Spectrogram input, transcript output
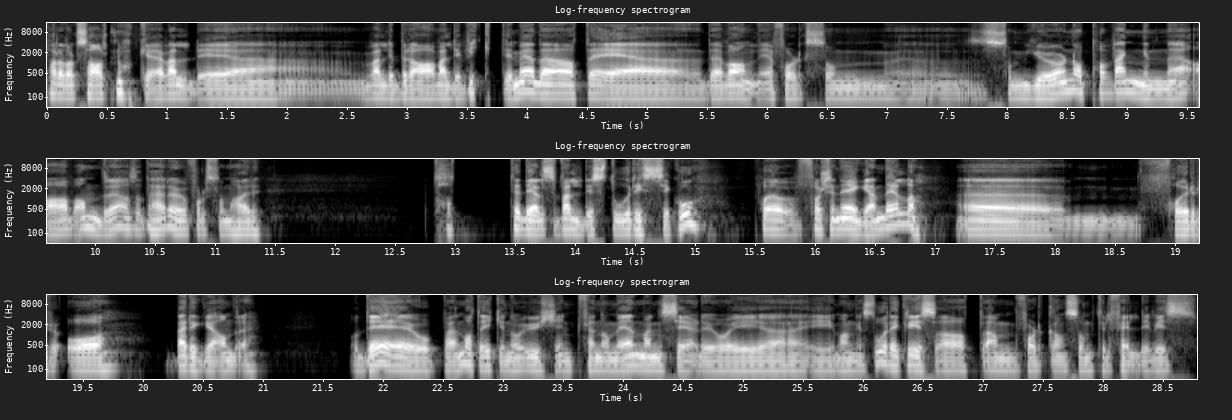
paradoksalt nok er veldig uh, veldig bra, veldig viktig med det, at det er, det vanlige folk som, eh, som, gjør noe på vegne av andre. Altså, Dette er jo folk som har tatt til dels veldig stor risiko på, for sin egen del, da, eh, for å berge andre. Og Det er jo på en måte ikke noe ukjent fenomen. Man ser det jo i, eh, i mange store kriser at de folkene som tilfeldigvis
